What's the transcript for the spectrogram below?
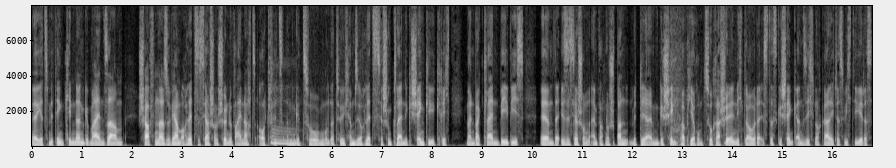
äh, jetzt mit den Kindern gemeinsam schaffen. Also wir haben auch letztes Jahr schon schöne Weihnachtsoutfits mhm. angezogen und natürlich haben sie auch letztes Jahr schon kleine Geschenke gekriegt. Ich meine, bei kleinen Babys ähm, da ist es ja schon einfach nur spannend, mit dem Geschenkpapier rumzurascheln. Ich glaube, da ist das Geschenk an sich noch gar nicht das Wichtige. Das,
